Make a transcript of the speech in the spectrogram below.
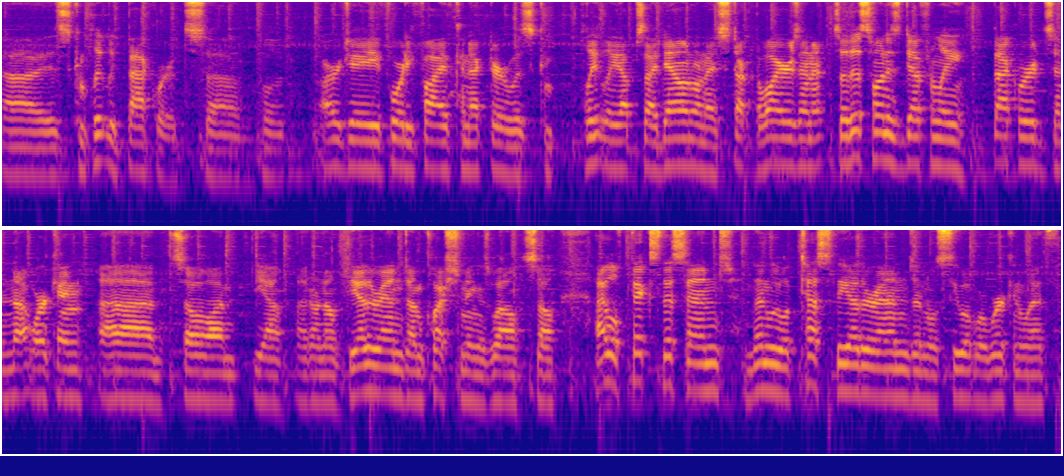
uh, is completely backwards. Uh, the RJ45 connector was completely upside down when I stuck the wires in it. So this one is definitely backwards and not working. Uh, so um, yeah, I don't know. The other end I'm questioning as well. So I will fix this end, then we will test the other end and we'll see what we're working with.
